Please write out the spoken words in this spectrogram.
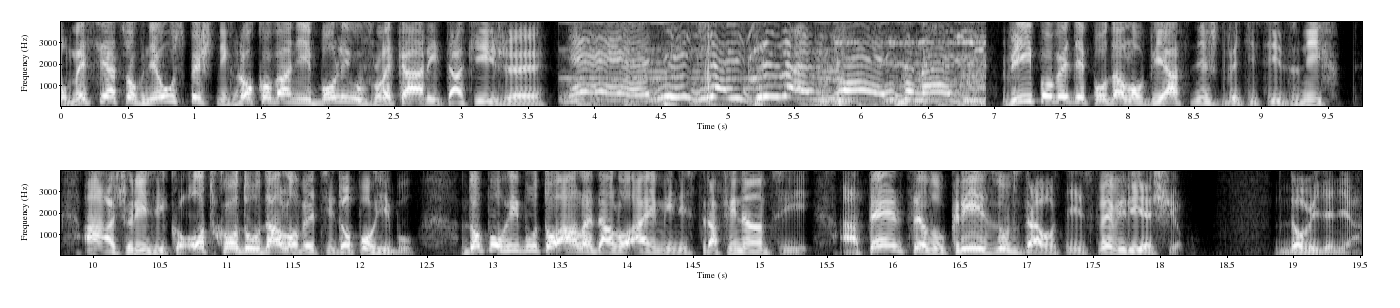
Po mesiacoch neúspešných rokovaní boli už lekári takí, že... Nie, nič. Výpovede podalo viac než 2000 z nich. A až riziko odchodu dalo veci do pohybu. Do pohybu to ale dalo aj ministra financií. A ten celú krízu v zdravotníctve vyriešil. Dovidenia.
